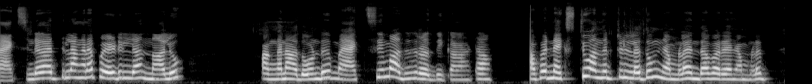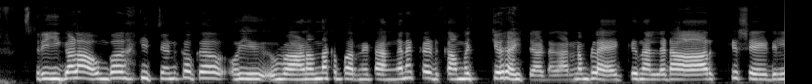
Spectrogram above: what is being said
മാക്സിന്റെ കാര്യത്തിൽ അങ്ങനെ പേടില്ല എന്നാലും അങ്ങനെ അതുകൊണ്ട് മാക്സിമം അത് ശ്രദ്ധിക്കണം കേട്ടോ. അപ്പൊ നെക്സ്റ്റ് വന്നിട്ടുള്ളതും നമ്മൾ എന്താ പറയാ നമ്മൾ സ്ത്രീകളാവുമ്പോ കിച്ചണിക്കൊക്കെ വേണം എന്നൊക്കെ പറഞ്ഞിട്ട് അങ്ങനെയൊക്കെ എടുക്കാൻ പറ്റിയ ഒരു ഐറ്റം ആട്ടോ. കാരണം ബ്ലാക്ക് നല്ല ഡാർക്ക് ഷെയ്ഡിൽ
